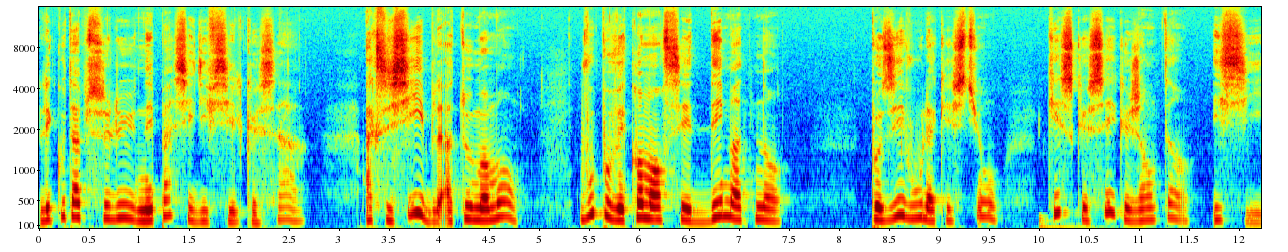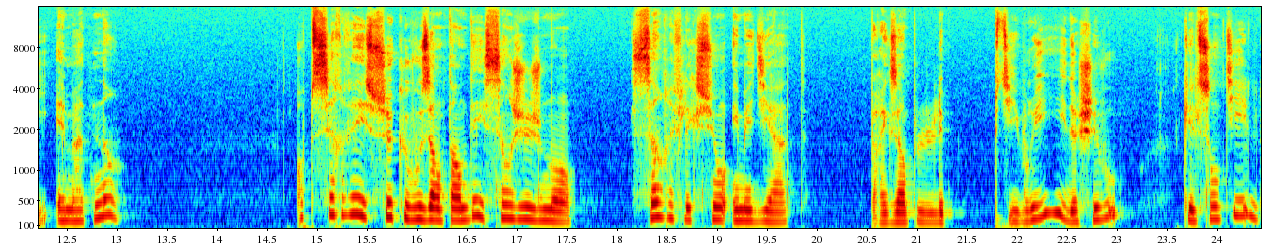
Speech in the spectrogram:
L'écoute absolue n'est pas si difficile que ça accessible à tout moment. Vous pouvez commencer dès maintenant Posez-vous la question, qu'est-ce que c'est que j'entends ici et maintenant? Observez ce que vous entendez sans jugement, sans réflexion immédiate. Par exemple, les petits bruits de chez vous. Quels sont-ils?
